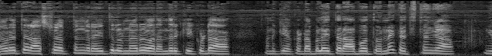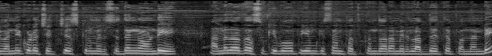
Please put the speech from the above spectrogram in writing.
ఎవరైతే రాష్ట్ర వ్యాప్తంగా రైతులు ఉన్నారో వారందరికీ కూడా మనకి ఒక డబ్బులు అయితే రాబోతున్నాయి. ఖచ్చితంగా ఇవన్నీ కూడా చెక్ చేసుకుని మీరు సిద్ధంగా ఉండి అన్నదాత సుఖీభవ పిఎం కిసాన్ పథకం ద్వారా మీరు లబ్ధి అయితే పొందండి.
